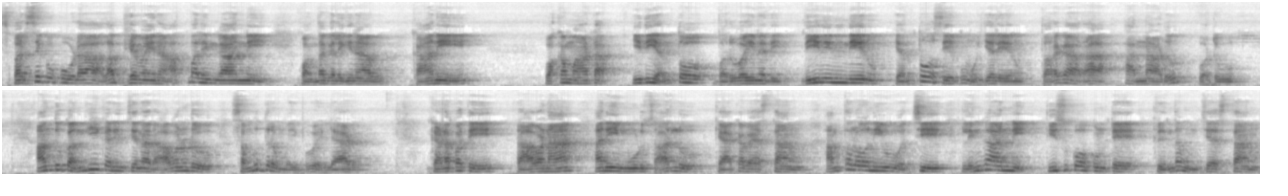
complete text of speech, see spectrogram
స్పర్శకు కూడా అలభ్యమైన ఆత్మలింగాన్ని పొందగలిగినావు. కానీ ఒక మాట ఇది ఎంతో బరువైనది. దీనిని నేను ఎంతోసేపు మొయ్యలేను. త్వరగా రా అన్నాడు వటువు. అందుకు అంగీకరించిన రావణుడు సముద్రం వైపు వెళ్ళాడు. గణపతి రావణ అని మూడుసార్లు కేక వేస్తాను. అంతలో నీవు వచ్చి లింగాన్ని తీసుకోకుంటే క్రింద ఉంచేస్తాను.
